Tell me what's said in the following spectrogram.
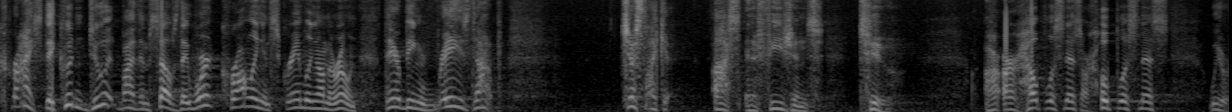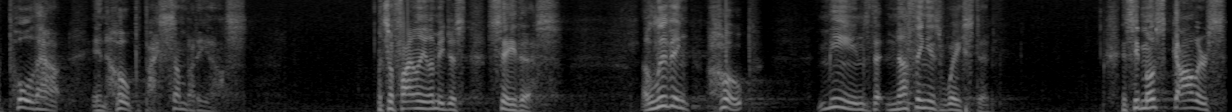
Christ. They couldn't do it by themselves. They weren't crawling and scrambling on their own. They are being raised up, just like us in Ephesians 2. Our, our helplessness, our hopelessness, we were pulled out in hope by somebody else. And so finally, let me just say this. A living hope means that nothing is wasted. And see, most scholars,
